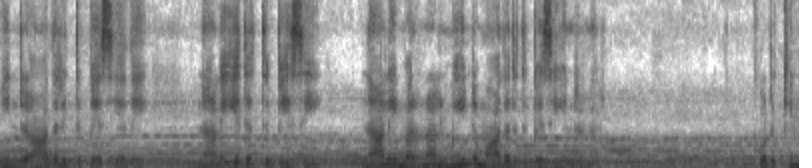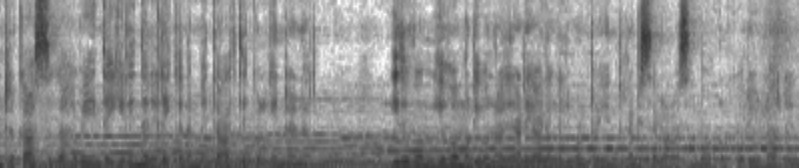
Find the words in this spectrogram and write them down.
இன்று ஆதரித்து பேசியதை நாளை எதிர்த்து பேசி நாளை மறுநாள் மீண்டும் ஆதரித்து பேசுகின்றனர். கொடுக்கின்ற காசுக்காகவே இந்த இழிந்த நிலைக்கு நம்மை தாழ்த்திக் கொள்கின்றனர். இதுவும் யுக முடிவு நாளின் அடையாளங்கள் ஒன்று என்று நபிசல்லாசன் அவர்கள் கூறியுள்ளார்கள்.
